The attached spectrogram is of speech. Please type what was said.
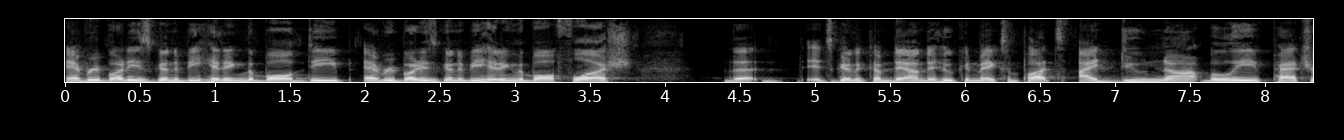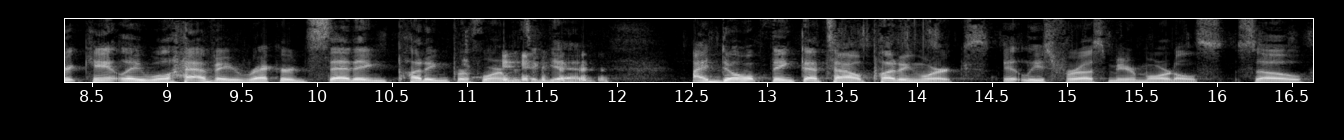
everybody's going to be hitting the ball deep. Everybody's going to be hitting the ball flush. That it's going to come down to who can make some putts. I do not believe Patrick Cantlay will have a record-setting putting performance again. I don't think that's how putting works, at least for us mere mortals. So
